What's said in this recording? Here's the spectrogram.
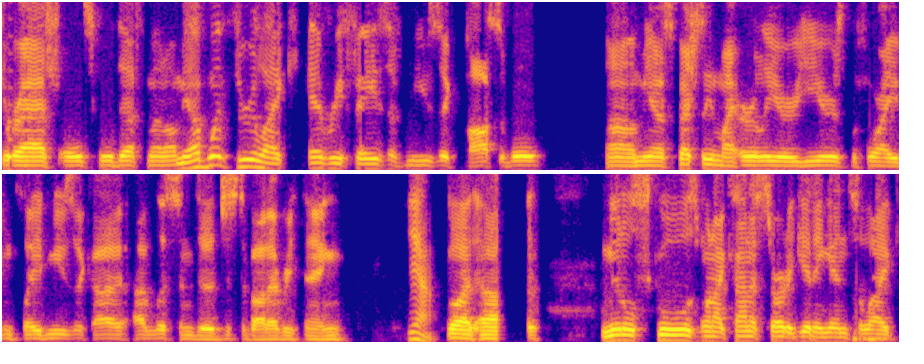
thrash, old school death metal. I mean, I've went through like every phase of music possible. Um, you know, especially in my earlier years before I even played music, I, I listened to just about everything. Yeah. But uh, middle school is when I kind of started getting into like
